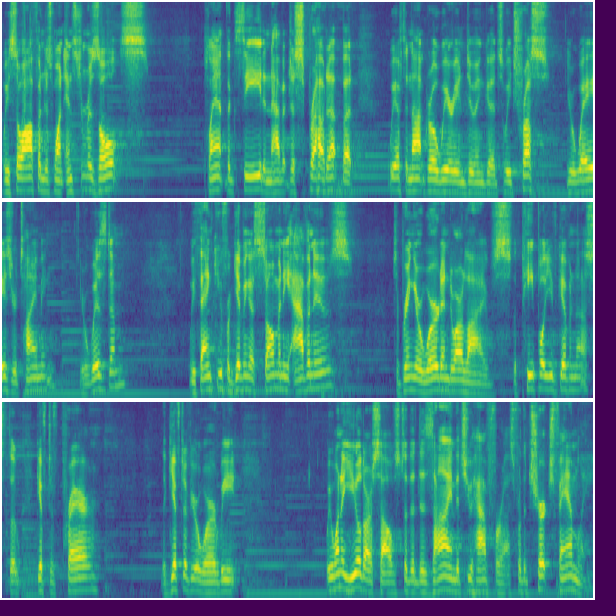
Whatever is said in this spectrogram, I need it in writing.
We so often just want instant results, plant the seed and have it just sprout up, but we have to not grow weary in doing good. So we trust your ways, your timing, your wisdom. We thank you for giving us so many avenues to bring your word into our lives. The people you've given us, the gift of prayer, the gift of your word. We, we want to yield ourselves to the design that you have for us, for the church family,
